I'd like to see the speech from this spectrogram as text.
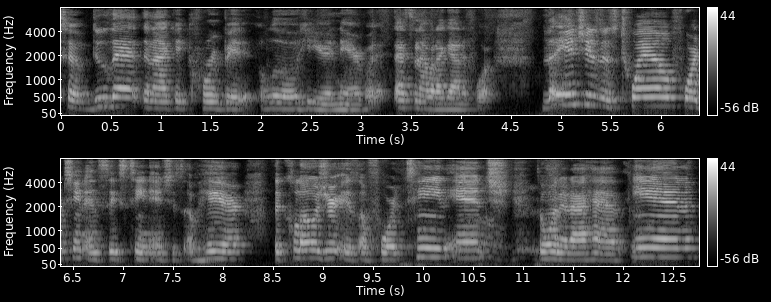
to do that, then I could crimp it a little here and there, but that's not what I got it for. The inches is 12, 14, and 16 inches of hair. The closure is a 14 inch, the one that I have in.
